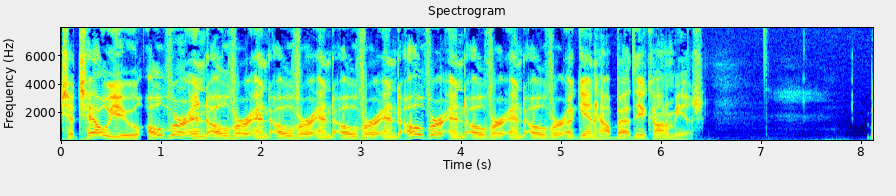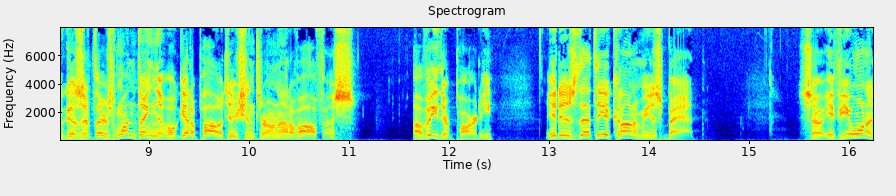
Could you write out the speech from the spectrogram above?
to tell you over and over and over and over and over and over and over again how bad the economy is. Because if there's one thing that will get a politician thrown out of office, of either party, it is that the economy is bad. So if you want to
